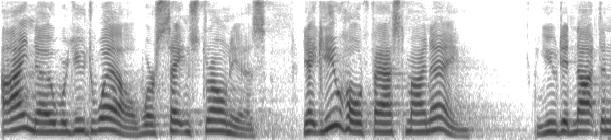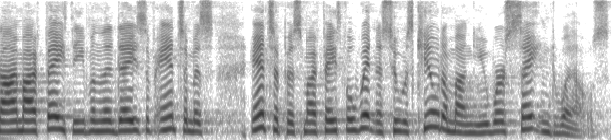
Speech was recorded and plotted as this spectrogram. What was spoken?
I know where you dwell, where Satan's throne is, yet you hold fast my name. You did not deny my faith, even in the days of Antipas, Antipas, my faithful witness, who was killed among you, where Satan dwells.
